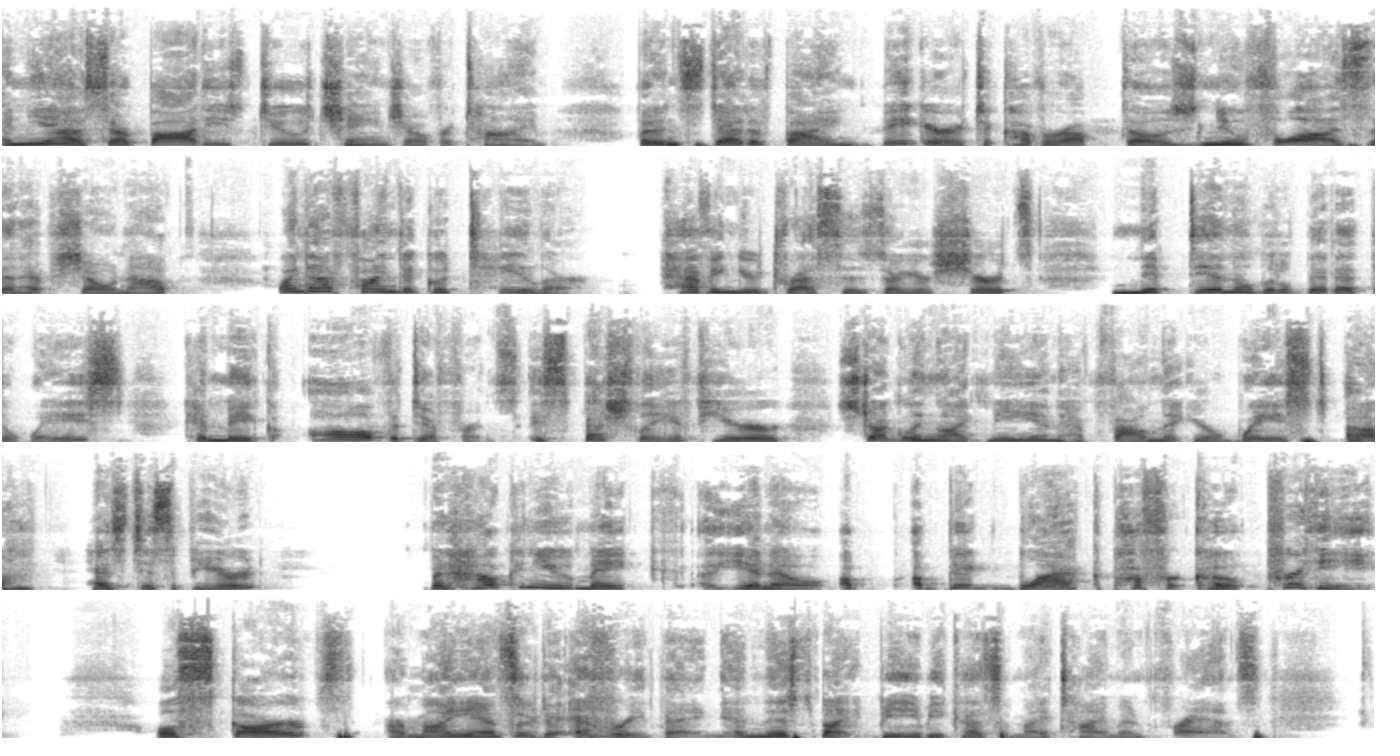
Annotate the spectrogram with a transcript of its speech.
And yes, our bodies do change over time, but instead of buying bigger to cover up those new flaws that have shown up, why not find a good tailor? Having your dresses or your shirts nipped in a little bit at the waist can make all the difference, especially if you're struggling like me and have found that your waist um, has disappeared. But how can you make, you know, a, a big black puffer coat pretty? Well, scarves are my answer to everything. And this might be because of my time in France.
